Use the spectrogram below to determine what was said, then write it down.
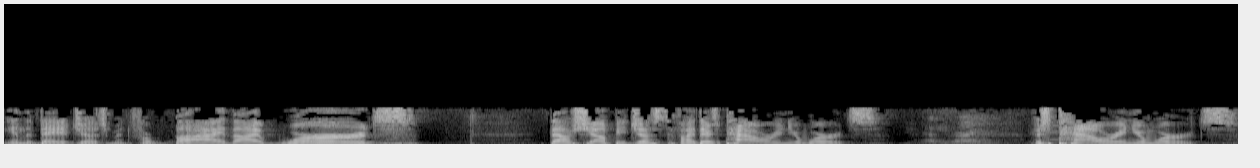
in the day of judgment. For by thy words thou shalt be justified. There's power in your words. There's power in your words.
